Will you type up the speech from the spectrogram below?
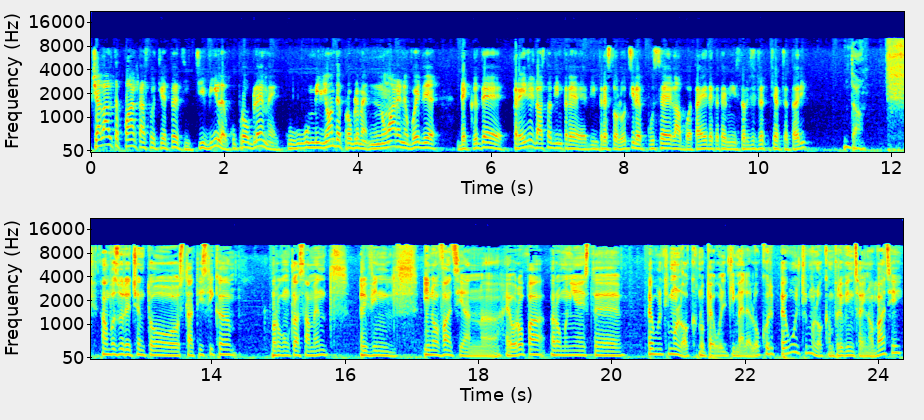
cealaltă parte a societății, civilă, cu probleme, cu un milion de probleme, nu are nevoie de decât de 30% dintre, dintre soluțiile puse la bătaie de către Ministerul Cer- Cercetării? Da. Am văzut recent o statistică, mă rog, un clasament privind inovația în uh, Europa. România este pe ultimul loc, nu pe ultimele locuri, pe ultimul loc în privința inovației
